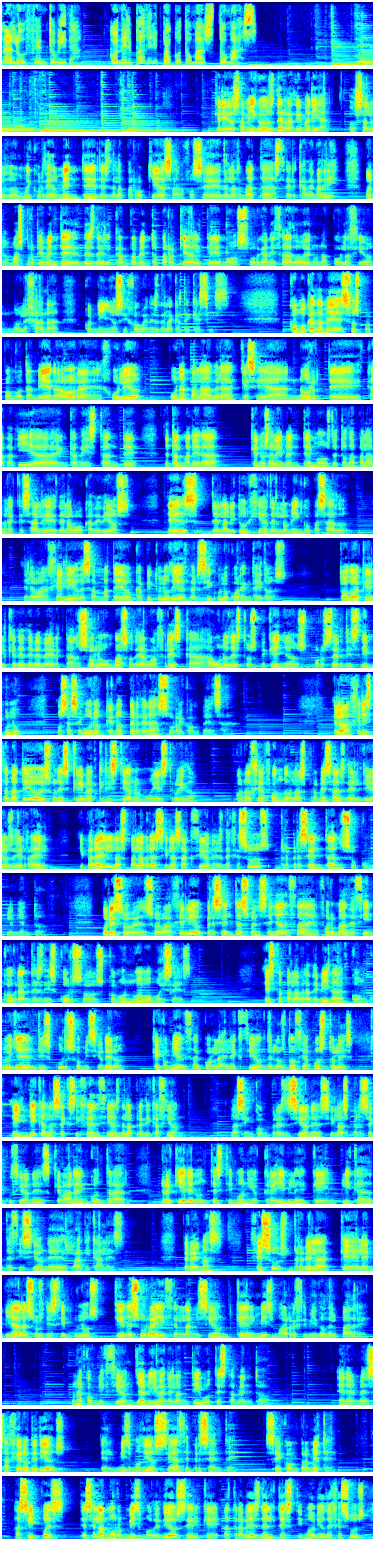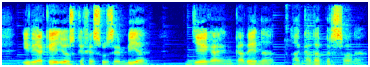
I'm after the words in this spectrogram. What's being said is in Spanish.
Una luz en tu vida con el Padre Paco Tomás Tomás. Queridos amigos de Radio María, os saludo muy cordialmente desde la parroquia San José de las Matas, cerca de Madrid. Bueno, más propiamente desde el campamento parroquial que hemos organizado en una población no lejana con niños y jóvenes de la catequesis. Como cada mes, os propongo también ahora en julio una palabra que sea norte cada día, en cada instante, de tal manera que nos alimentemos de toda palabra que sale de la boca de Dios. Es de la liturgia del domingo pasado, el Evangelio de San Mateo capítulo 10 versículo 42. Todo aquel que dé de beber tan solo un vaso de agua fresca a uno de estos pequeños por ser discípulo, os aseguro que no perderá su recompensa. El evangelista Mateo es un escriba cristiano muy instruido. Conoce a fondo las promesas del Dios de Israel y para él las palabras y las acciones de Jesús representan su cumplimiento. Por eso en su Evangelio presenta su enseñanza en forma de cinco grandes discursos como un nuevo Moisés. Esta palabra de vida concluye el discurso misionero que comienza con la elección de los doce apóstoles e indica las exigencias de la predicación, las incomprensiones y las persecuciones que van a encontrar requieren un testimonio creíble que implica decisiones radicales. Pero hay más. Jesús revela que el enviar a sus discípulos tiene su raíz en la misión que él mismo ha recibido del Padre. Una convicción ya viva en el Antiguo Testamento. En el mensajero de Dios, el mismo Dios se hace presente, se compromete. Así pues, es el amor mismo de Dios el que, a través del testimonio de Jesús y de aquellos que Jesús envía, llega en cadena a cada persona.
